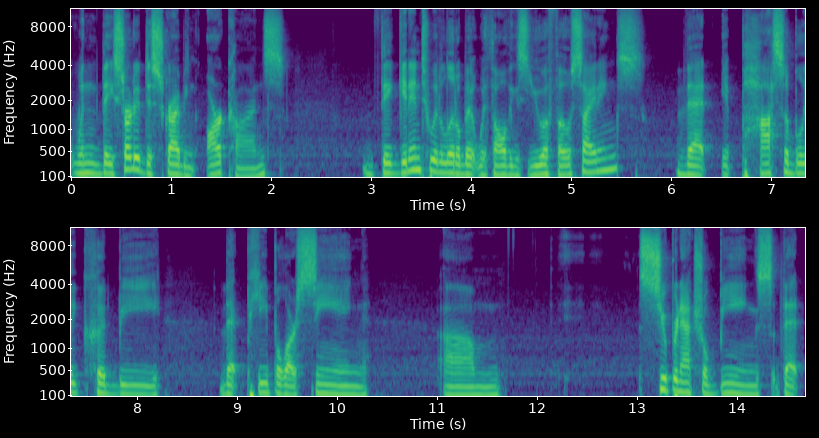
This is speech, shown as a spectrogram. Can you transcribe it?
when they started describing archons, they get into it a little bit with all these UFO sightings that it possibly could be that people are seeing um, supernatural beings that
